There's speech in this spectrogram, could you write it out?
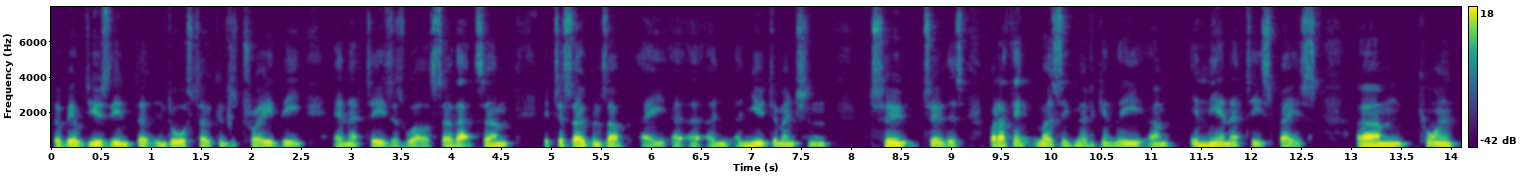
They'll be able to use the Indorse token to trade the NFTs as well. So that's um, it. Just opens up a, a, a new dimension to to this. But I think most significantly um, in the NFT space, um, Coin.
